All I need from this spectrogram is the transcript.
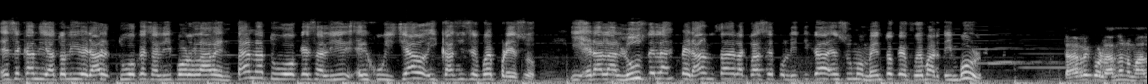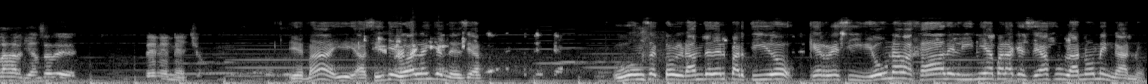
ese candidato liberal tuvo que salir por la ventana, tuvo que salir enjuiciado y casi se fue preso. Y era la luz de la esperanza de la clase política en su momento que fue Martín Burr estaba recordando nomás las alianzas de, de Nenecho. Y además, y así llegó a la intendencia. Hubo un sector grande del partido que recibió una bajada de línea para que sea fulano o mengano.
